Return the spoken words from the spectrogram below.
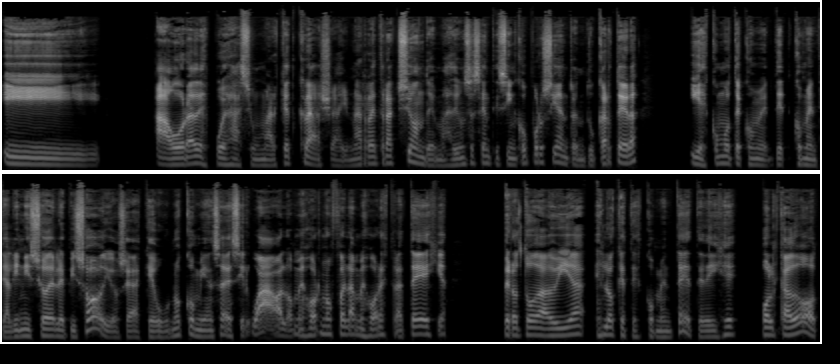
Y ahora después hace un market crash, hay una retracción de más de un 65% en tu cartera y es como te come- te comenté al inicio del episodio, o sea, que uno comienza a decir, wow, a lo mejor no fue la mejor estrategia, pero todavía es lo que te comenté, te dije, Polkadot,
